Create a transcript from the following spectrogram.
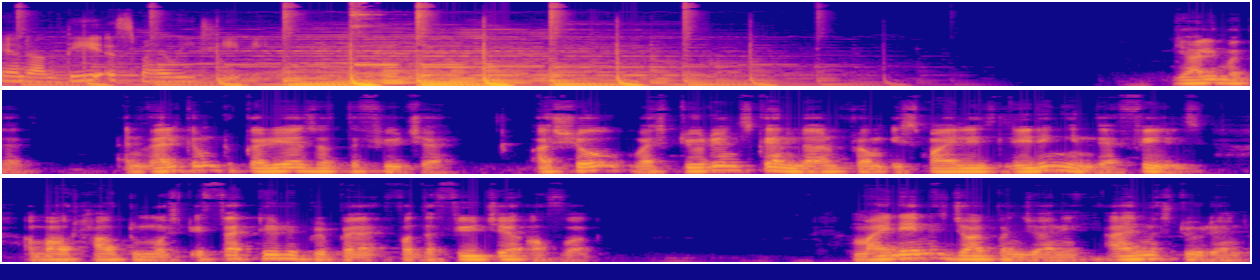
and on the Ismaili TV. Yali Madad, and welcome to Careers of the Future, a show where students can learn from Ismailis leading in their fields about how to most effectively prepare for the future of work. My name is Joy Panjani. I am a student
